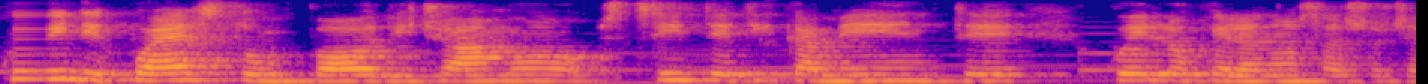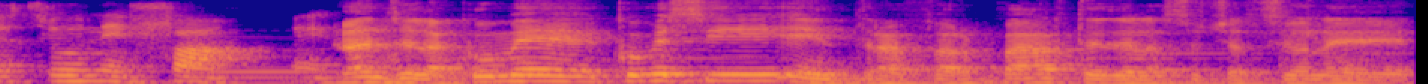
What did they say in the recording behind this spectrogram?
Quindi questo un po' diciamo sinteticamente quello che la nostra associazione fa. Ecco. Angela, come, come, si entra a far parte dell'associazione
